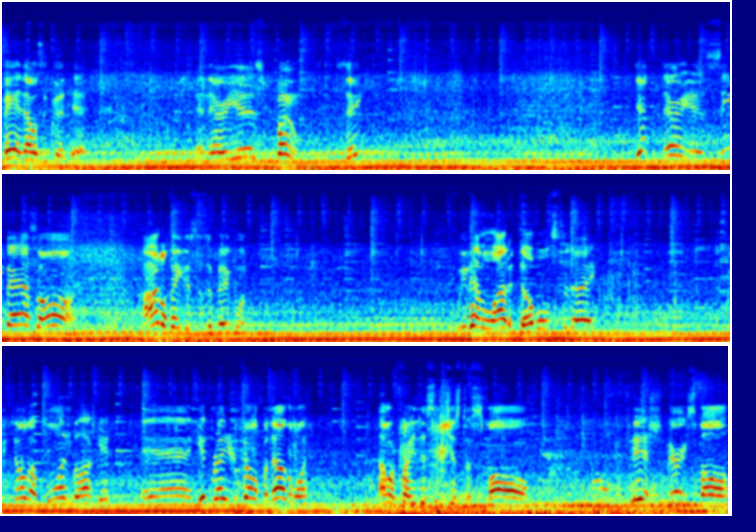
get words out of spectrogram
Man, that was a good hit. And there he is. Boom. See? Yep, there he is. Sea bass on. I don't think this is a big one. We've had a lot of doubles today. We filled up one bucket and getting ready to fill up another one. I'm afraid this is just a small fish, very small,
